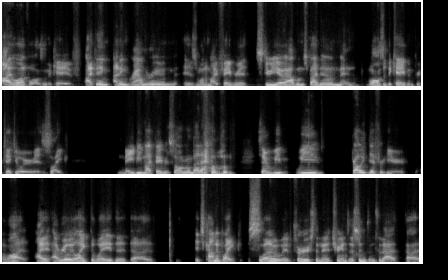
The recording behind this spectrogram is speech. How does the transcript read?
I love Walls of the Cave. I think I think Round Room is one of my favorite studio albums by them, and Walls of the Cave in particular is like maybe my favorite song on that album. So we we probably differ here a lot. I I really like the way that uh, it's kind of like slow at first, and then it transitions into that uh,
